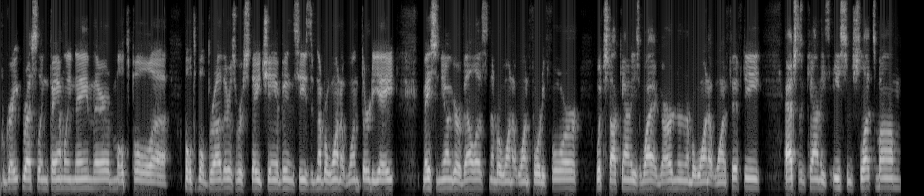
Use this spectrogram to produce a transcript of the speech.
great wrestling family name there. Multiple uh, multiple brothers were state champions. He's number one at 138. Mason Younger of Ellis, number one at 144. Wichita County's Wyatt Gardner, number one at 150. Atchison County's Easton Schletzbaum,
